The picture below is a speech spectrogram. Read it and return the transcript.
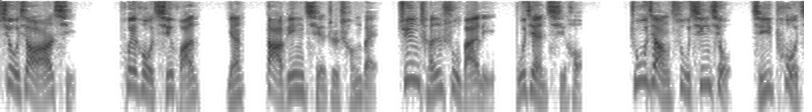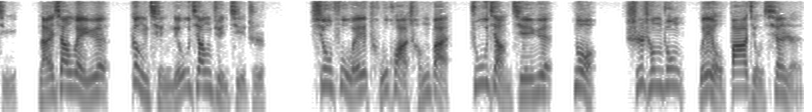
秀笑而起，会后齐桓言大兵且至城北，君臣数百里，不见其后。诸将素清秀，即破戟，乃相谓曰：“更请刘将军继之。”秀复为图画成败，诸将皆曰：“诺。”石城中唯有八九千人。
